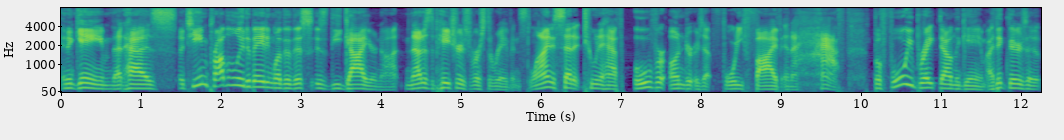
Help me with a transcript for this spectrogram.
in a game that has a team probably debating whether this is the guy or not, and that is the Patriots versus the Ravens. Line is set at two and a half. Over under is at 45 and a half. Before we break down the game, I think there's a,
